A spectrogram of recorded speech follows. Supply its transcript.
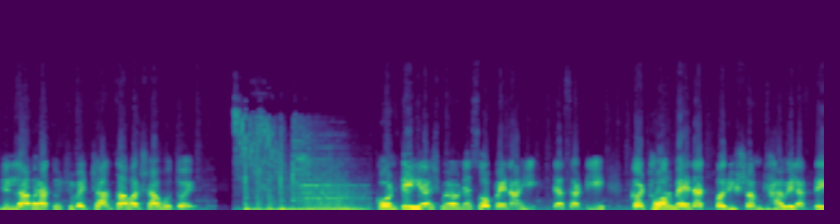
जिल्हाभरातून शुभेच्छांचा वर्षाव होतोय. कोणते यश मिळवणे सोपे नाही. त्यासाठी कठोर मेहनत परिश्रम घ्यावे लागते.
